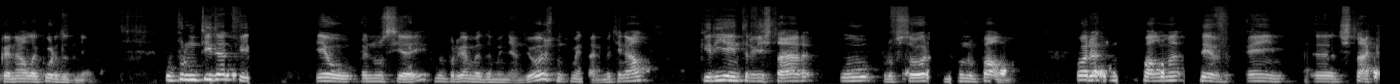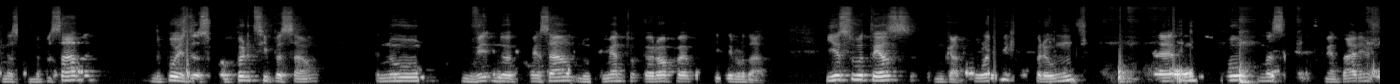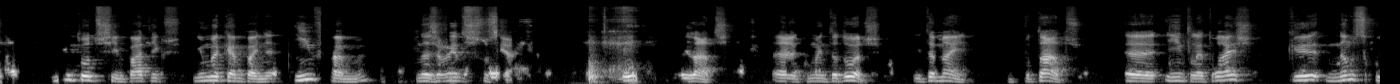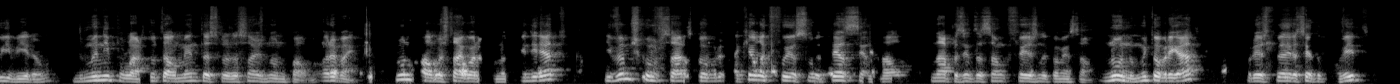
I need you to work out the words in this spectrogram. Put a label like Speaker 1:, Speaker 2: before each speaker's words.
Speaker 1: canal Acordo de Dinheiro. O prometido é devido. Eu anunciei no programa da manhã de hoje, no comentário matinal, que iria entrevistar o professor Bruno Palma. Ora, Bruno Palma esteve em uh, destaque na semana passada, depois da sua participação no, na Convenção do Movimento Europa e Liberdade. E a sua tese, um bocado polémica para uns, uh, uma série de comentários, nem todos simpáticos, e uma campanha infame nas redes sociais. Uh, comentadores e também deputados uh, e intelectuais que não se coibiram de manipular totalmente as declarações de Nuno Palma. Ora bem, Nuno Palma está agora connosco em direto e vamos conversar sobre aquela que foi a sua tese central na apresentação que fez na convenção. Nuno, muito obrigado por este ter aceito o convite.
